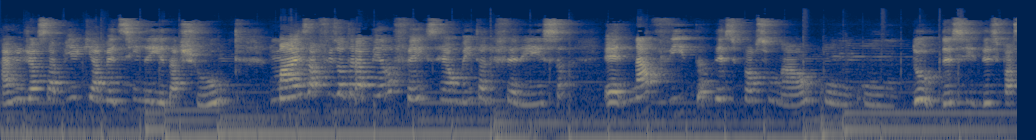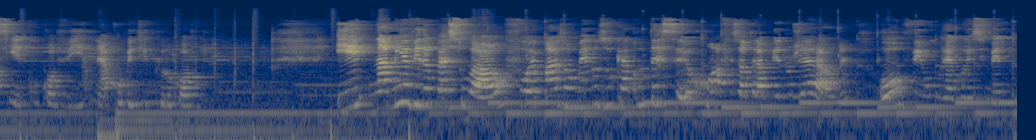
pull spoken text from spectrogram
a gente já sabia que a medicina ia dar show, mas a fisioterapia ela fez realmente a diferença é, na vida desse profissional com, com do, desse, desse paciente com Covid, né, acometido pelo Covid. E na minha vida pessoal foi mais ou menos o que aconteceu com a fisioterapia no geral, né? Houve um reconhecimento,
